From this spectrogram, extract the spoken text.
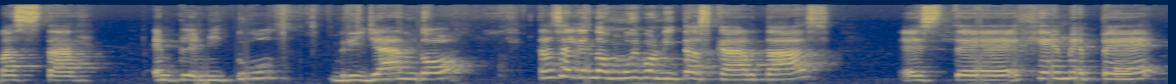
va a estar en plenitud, brillando, están saliendo muy bonitas cartas. Este GMP.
